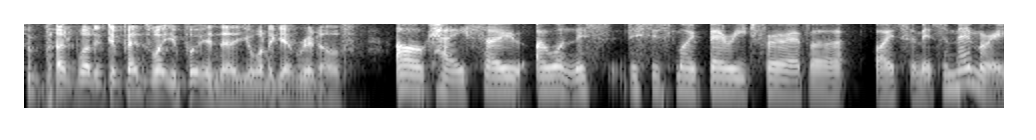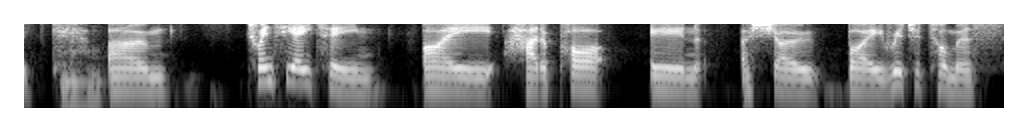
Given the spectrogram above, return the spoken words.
but well, it depends what you put in there you want to get rid of. okay, so I want this. This is my buried forever item. It's a memory. Um, 2018, I had a part in a show by Richard Thomas,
